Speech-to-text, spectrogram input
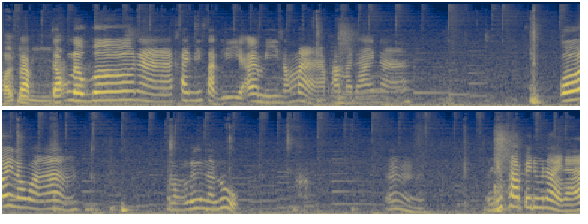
เขาจะแบบมีด็อกเลเวอร์นะ ใครมีสัตว์เลี้ยงเออมีน้องหมาพามาได้นะ โอ้ยระวังระวังลื่นนะลูก อืมเดี๋ยวพาไปดูหน่อยนะ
